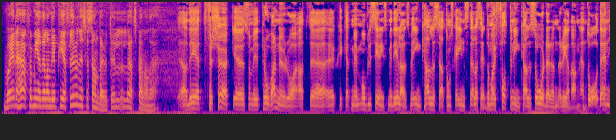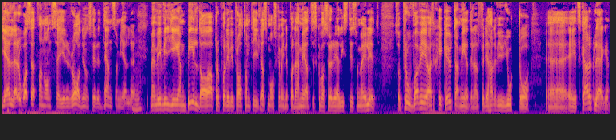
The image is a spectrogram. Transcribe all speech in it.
Vad är det här för meddelande i P4 ni ska sända ut? Det lät spännande. Ja, det är ett försök eh, som vi provar nu då att eh, skicka ett mobiliseringsmeddelande som är inkallelse att de ska inställa sig. De har ju fått en inkallelseorder redan ändå och den gäller oavsett vad någon säger i radion så är det den som gäller. Mm. Men vi vill ge en bild av, apropå det vi pratade om tidigare som Oskar var inne på, det här med att det ska vara så realistiskt som möjligt. Så provar vi att skicka ut det här meddelandet för det hade vi ju gjort då eh, i ett skarpt läge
